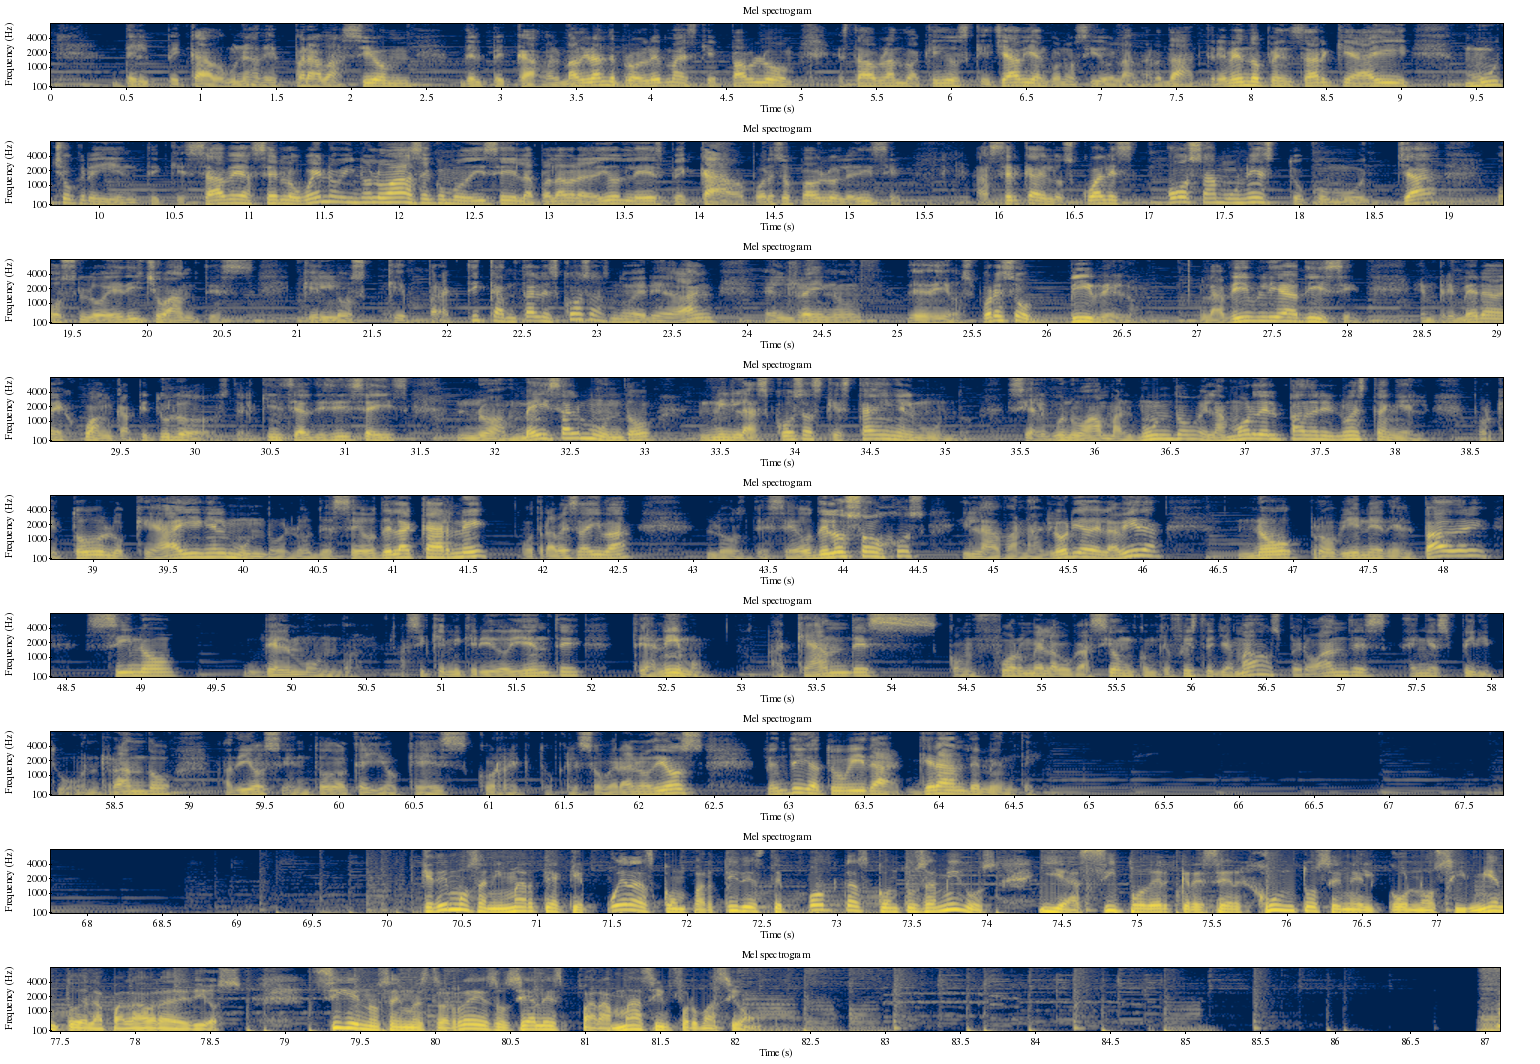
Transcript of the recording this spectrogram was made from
del pecado, una depravación del pecado. El más grande problema es que Pablo estaba hablando a aquellos que ya habían conocido la verdad. Tremendo pensar que hay mucho creyente que sabe hacer lo bueno y no lo hace como dice la palabra de Dios, le es pecado. Por eso Pablo le dice, acerca de los cuales os amonesto, como ya os lo he dicho antes, que los que practican tales cosas no heredarán el reino de Dios. Por eso vívelo. La Biblia dice, en primera de Juan capítulo 2 del 15 al 16, no améis al mundo ni las cosas que están en el mundo. Si alguno ama al mundo, el amor del Padre no está en él, porque todo lo que hay en el mundo, los deseos de la carne, otra vez ahí va, los deseos de los ojos y la vanagloria de la vida, no proviene del Padre, sino del mundo. Así que mi querido oyente, te animo a que andes conforme a la vocación con que fuiste llamados, pero andes en espíritu, honrando a Dios en todo aquello que es correcto. Que el soberano Dios bendiga tu vida grandemente. Queremos animarte a que puedas compartir este podcast con tus amigos y así poder crecer juntos en el conocimiento de la palabra de Dios. Síguenos en nuestras redes sociales para más información.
